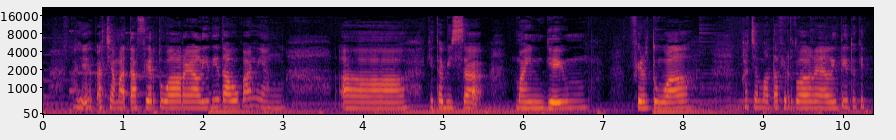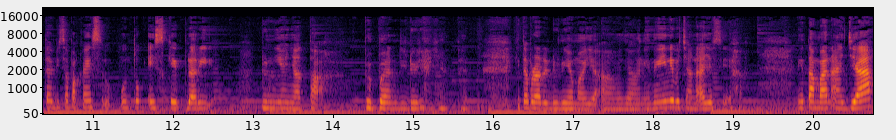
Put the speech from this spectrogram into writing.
Kayak kacamata virtual reality tahu kan yang uh, kita bisa main game virtual kacamata virtual reality itu kita bisa pakai untuk escape dari dunia nyata. Beban di dunia nyata. Kita berada di dunia maya. Ah, jangan. Ini ini bercanda aja sih. Ya ini tambahan aja.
